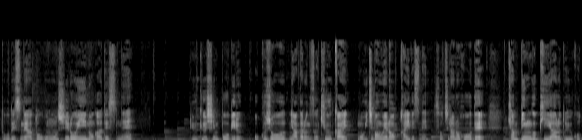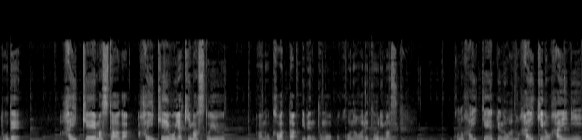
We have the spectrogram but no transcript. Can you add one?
とですね、あと面白いのがですね、琉球新報ビル屋上にあたるんですが9階もう一番上の階ですね。そちらの方でキャンピング PR ということで背景マスターが背景を焼きますというあの変わったイベントも行われております。この背景っていうのはあの廃棄の灰に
